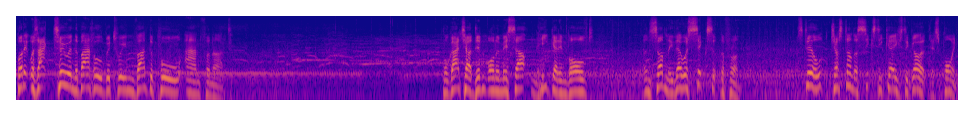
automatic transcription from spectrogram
But it was Act 2 in the battle between Van and Van Aert. Pogacar didn't want to miss out and he'd get involved. And suddenly there were six at the front. Still, just under 60 k's to go at this point.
